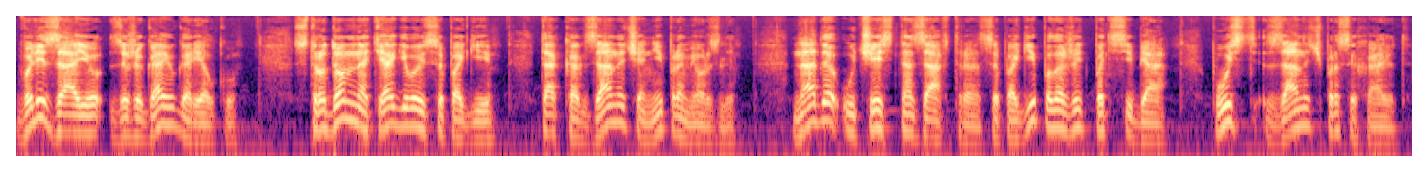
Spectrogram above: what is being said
Вылезаю, зажигаю горелку. С трудом натягиваю сапоги, так как за ночь они промерзли. Надо учесть на завтра, сапоги положить под себя, пусть за ночь просыхают.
